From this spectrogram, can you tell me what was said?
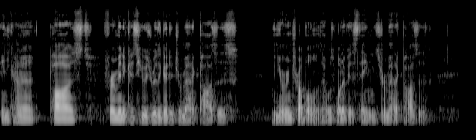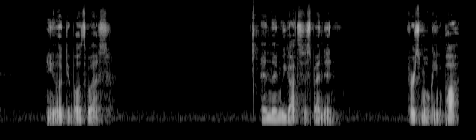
and he kind of paused for a minute because he was really good at dramatic pauses when you were in trouble. That was one of his things, dramatic pauses. He looked at both of us. And then we got suspended for smoking pot.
